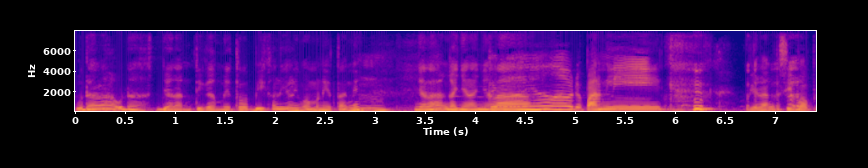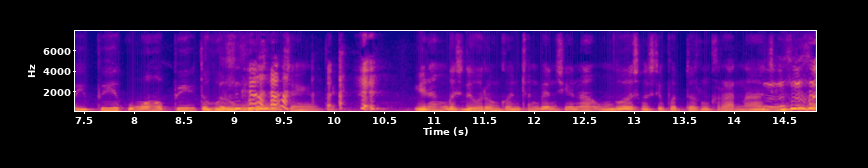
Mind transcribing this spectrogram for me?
Udahlah, udah jalan 3 menit lebih kali ya 5 menitan nih. Mm-mm. Nyala nggak nyala-nyala. Gak nyala, udah panik, Panik. Bilang ke si Bapi, "Pi, kumaha pi, teu hurung-hurung ceng teh." Ina geus dihurungkeun can bensinna, geus geus diputerkeun kerana ceng teh.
